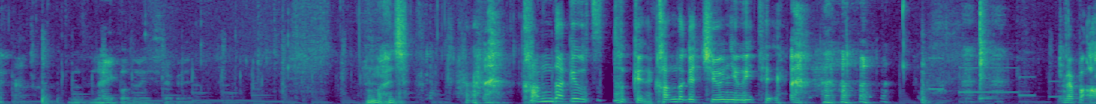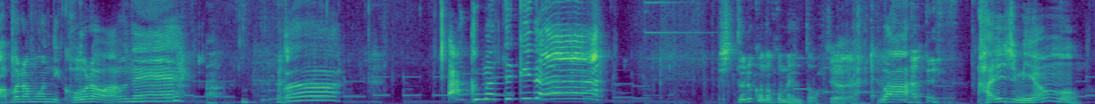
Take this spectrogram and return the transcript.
ないことにしたくないマジ。勘だけ映っとっけね。勘だけ宙に浮いて。やっぱ油もんにコーラは合うね。わあ。悪魔的だ知っとるこのコメント。違うねわあ、カイジ見やんもん。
